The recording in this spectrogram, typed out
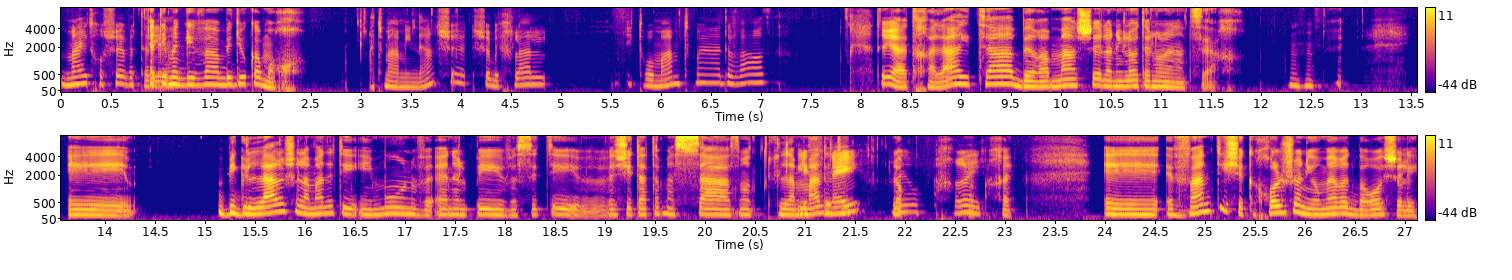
מה היית חושבת עליה? הייתי מגיבה בדיוק כמוך. את מאמינה ש, שבכלל התרוממת מהדבר הזה? תראי, ההתחלה הייתה ברמה של אני לא אתן לו לנצח. Mm-hmm. בגלל שלמדתי אימון ו-NLP ועשיתי, ושיטת המסע, זאת אומרת, למדתי... לפני? לא. אחרי. לא, אחרי. Uh, הבנתי שככל שאני אומרת בראש שלי,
